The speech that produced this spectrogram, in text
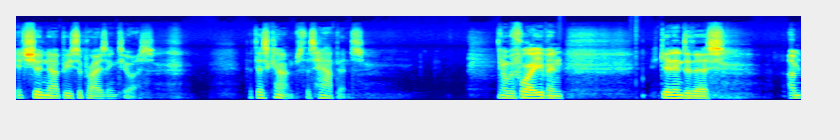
It should not be surprising to us that this comes, this happens. Now, before I even get into this, I'm,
